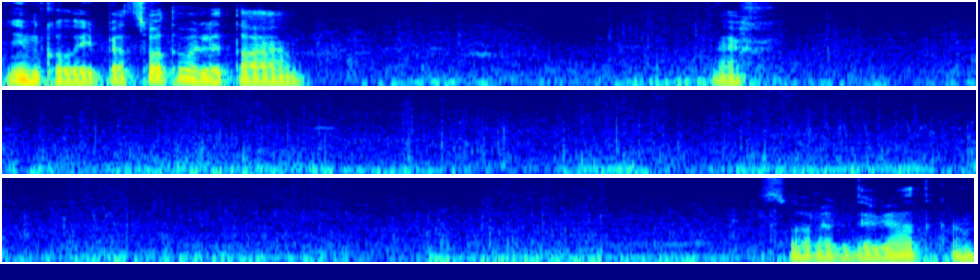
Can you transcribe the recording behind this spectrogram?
Інколи і 500 вилітає. Ех. Сорок дев'ятка.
